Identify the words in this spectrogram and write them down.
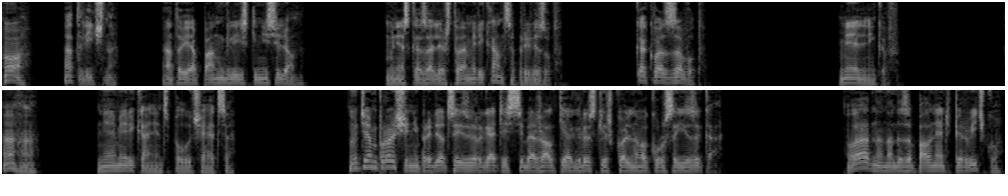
О, отлично. А то я по-английски не силен. Мне сказали, что американца привезут. Как вас зовут? Мельников. Ага, не американец, получается. Ну, тем проще, не придется извергать из себя жалкие огрызки школьного курса языка. Ладно, надо заполнять первичку.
